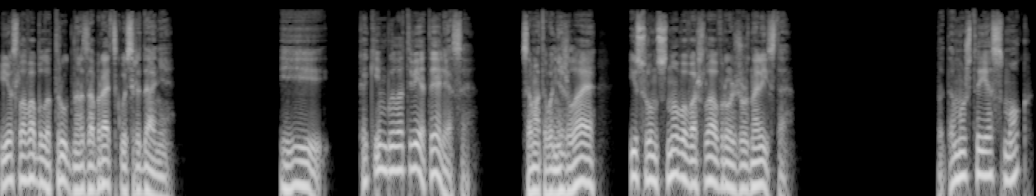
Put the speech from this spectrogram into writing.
Ее слова было трудно разобрать сквозь рыдание. И каким был ответ Элиаса? Сама того не желая, Исрун снова вошла в роль журналиста. «Потому что я смог»,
